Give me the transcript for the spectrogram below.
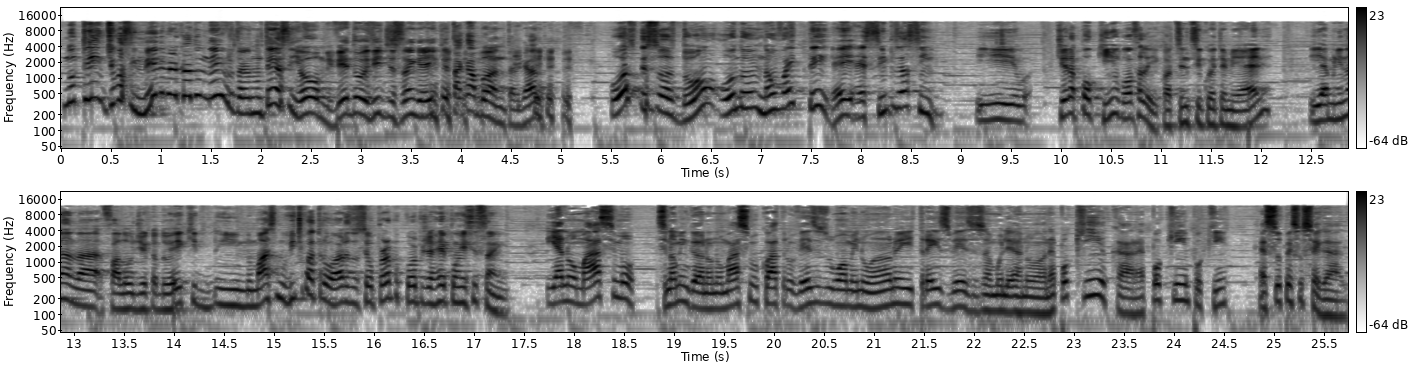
Não tem, tipo assim, nem no mercado negro, tá? Não tem assim, ô, me vê dois litros de sangue aí que tá acabando, tá ligado? ou as pessoas doam ou não, não vai ter. É, é simples assim. E tira pouquinho, igual eu falei, 450 ml. E a menina lá falou o dia que eu doei que em no máximo 24 horas o seu próprio corpo já repõe esse sangue. E é no máximo, se não me engano, no máximo quatro vezes o homem no ano e três vezes a mulher no ano. É pouquinho, cara. É pouquinho, pouquinho. É super sossegado.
